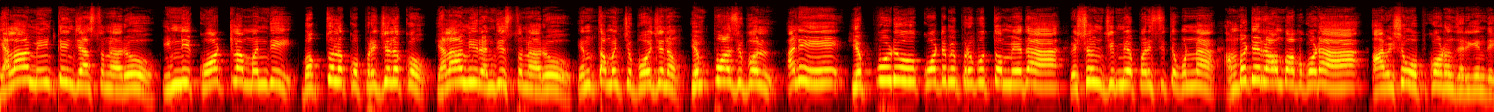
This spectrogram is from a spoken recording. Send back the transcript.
ఎలా మెయింటైన్ చేస్తున్నారు? ఇన్ని కోట్ల మంది భక్తులకు ప్రజలకు ఎలా మీరు అందిస్తున్నారు? ఇంత మంచి భోజనం ఇంపాసిబుల్ అని ఎప్పుడు కూటమి ప్రభుత్వం మీద విషయం విషయం జిమ్మే పరిస్థితి ఉన్న అంబటి రాంబాబు కూడా ఆ విషయం ఒప్పుకోవడం జరిగింది.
